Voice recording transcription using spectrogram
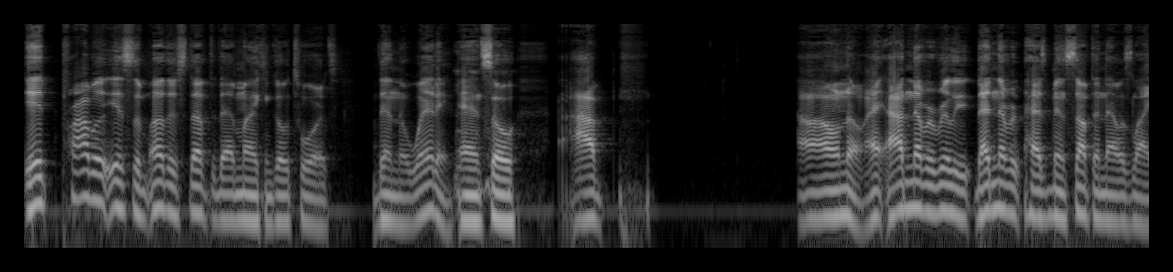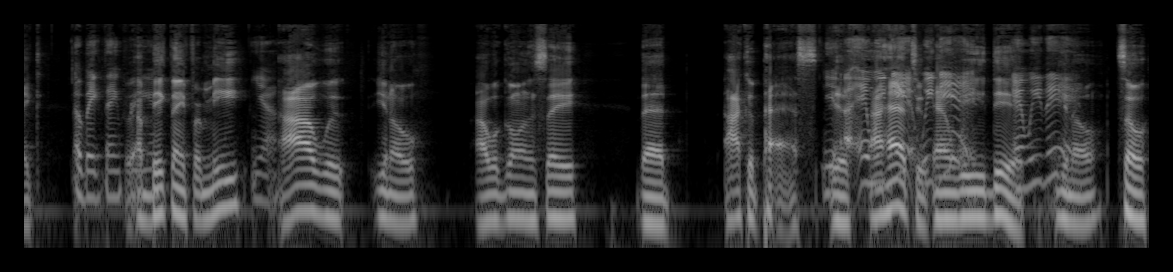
it probably is some other stuff that that money can go towards than the wedding. And so, I. I don't know. I, I never really that never has been something that was like A big thing for a you. big thing for me. Yeah. I would, you know, I would go on and say that I could pass Yeah, if and we I had did. to, We and did. we did, And we did. You know, so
